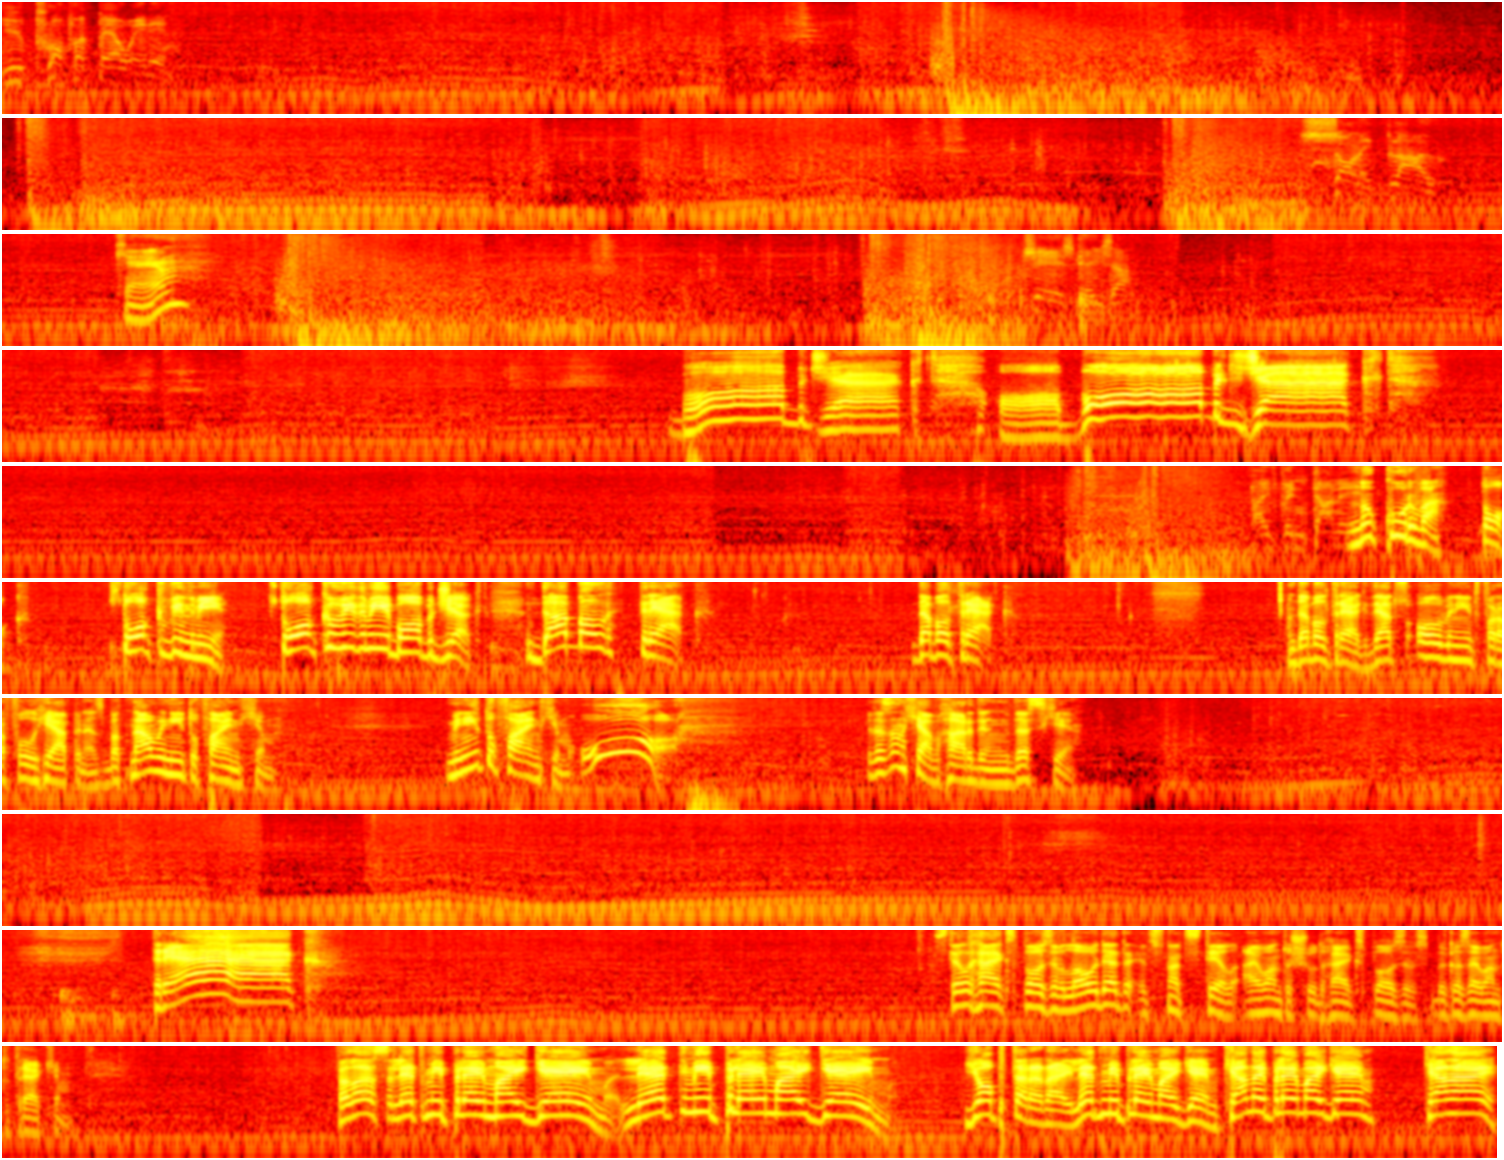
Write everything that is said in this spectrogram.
You proper belted in. Okay. Cheers, geezer. Bob jacked. Oh, Bob jacked. Ну kurva, talk. Talk with me. Talk with me, jacked. Double track. Double track. Double track. That's all we need for a full happiness. But now we need to find him. We need to find him. Oh! He doesn't have hardening, does he? Track! Still high explosive loaded. It's not still. I want to shoot high explosives because I want to track him. Fellas, let me play my game. Let me play my game. Yop let me play my game. Can I play my game? Can I?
